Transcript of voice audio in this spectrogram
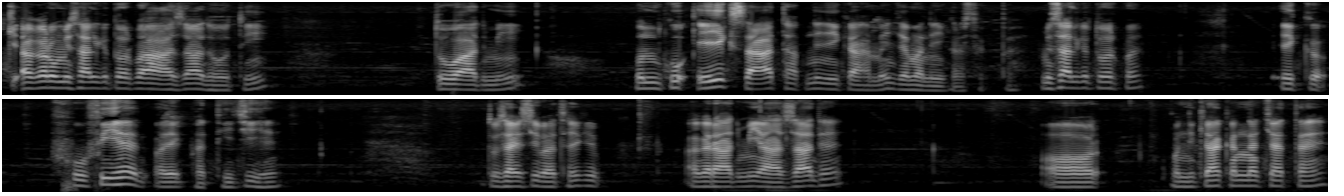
कि अगर वो मिसाल के तौर पर आज़ाद होती तो आदमी उनको एक साथ अपने निकाह में जमा नहीं कर सकता। मिसाल के तौर पर, एक फूफी है और एक भतीजी है। तो ज़ाहिर सी बात है कि अगर आदमी आज़ाद है और वो निकाह करना चाहता है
